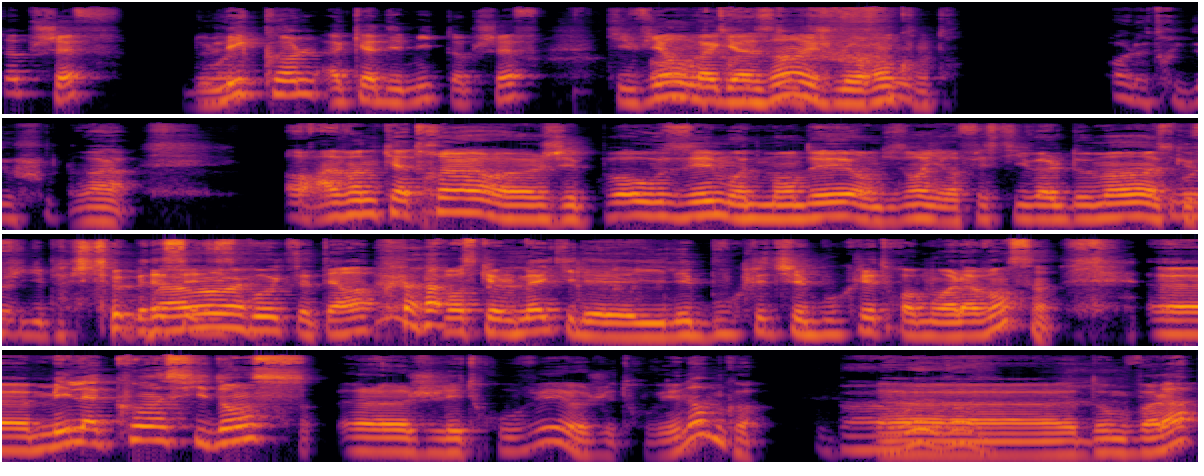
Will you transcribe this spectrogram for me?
Top Chef de Ouais. l'école Académie Top Chef qui vient Oh, au magasin et je le rencontre. Oh, le truc de fou. Voilà. Or, à 24 heures, euh, j'ai pas osé, moi, demander en disant il y a un festival demain, est-ce que Ouais. Philippe Echtebest Bah est ouais, dispo, etc. Je pense que le mec, il est, il est bouclé de chez bouclé trois mois à l'avance. Euh, mais la coïncidence, euh, je l'ai trouvé, je l'ai trouvé énorme, quoi. Bah ouais. Euh, donc voilà.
